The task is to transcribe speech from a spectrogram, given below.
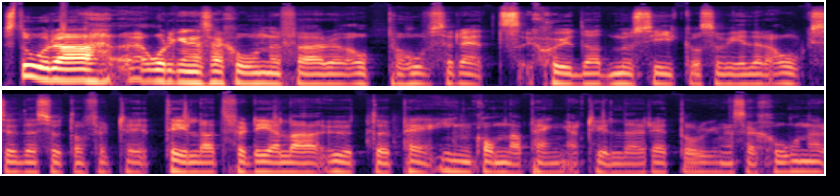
stora eh, organisationer för upphovsrättsskyddad musik och så vidare. Och ser dessutom för till att fördela ut pe inkomna pengar till rätt organisationer.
